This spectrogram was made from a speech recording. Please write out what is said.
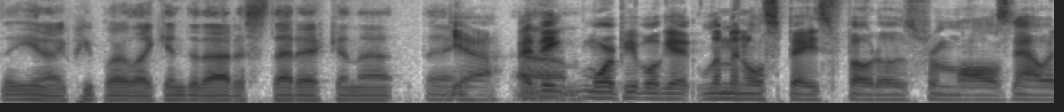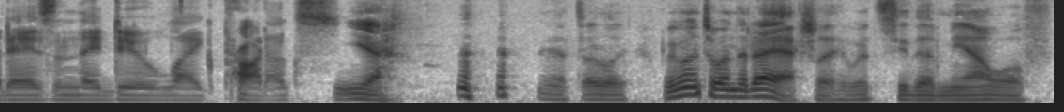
you know people are like into that aesthetic and that thing Yeah. I think Um, more people get liminal space photos from malls nowadays than they do like products. yeah yeah totally we went to one today actually we went to see the meow wolf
